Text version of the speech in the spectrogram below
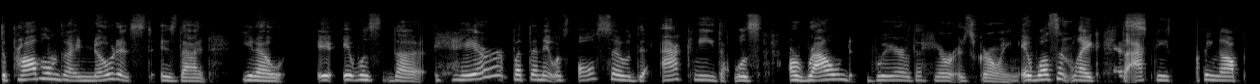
the problem that I noticed is that, you know, it, it was the hair, but then it was also the acne that was around where the hair is growing. It wasn't like yes. the acne popping up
